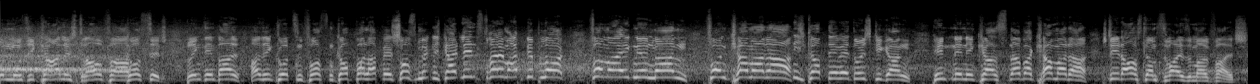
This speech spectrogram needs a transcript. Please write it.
und musikalisch drauf haben. Kostic bringt den Ball an den kurzen Pfosten. Kopfballabwehr, Schussmöglichkeit. Lindström abgeblockt vom eigenen Mann, von Kamada. Ich glaube, der wäre durchgegangen hinten in den Kasten. Aber Kamada steht ausnahmsweise mal falsch.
